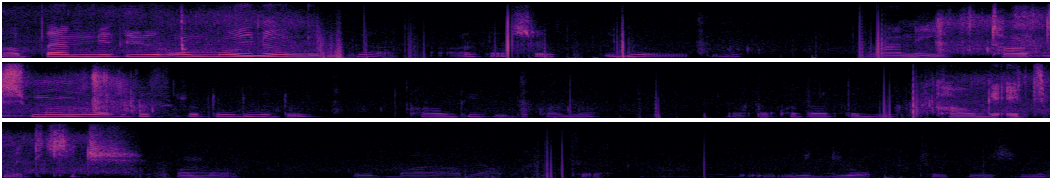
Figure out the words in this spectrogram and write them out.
Ya ben ne güzel onun oyun oynadık ya. Arkadaşlar bilmiyorum. Yani tartışmamız arada sırada oluyordu. Kavga ediyorduk ama. Kadar da büyük kavga etmedik hiç. Ama o bayağı bir abarttı. Video çekmişimiz.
